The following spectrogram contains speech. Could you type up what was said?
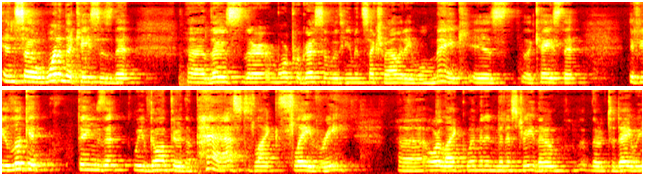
And so one of the cases that uh, those that are more progressive with human sexuality will make is the case that if you look at things that we've gone through in the past, like slavery, uh, or like women in ministry, though though today we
